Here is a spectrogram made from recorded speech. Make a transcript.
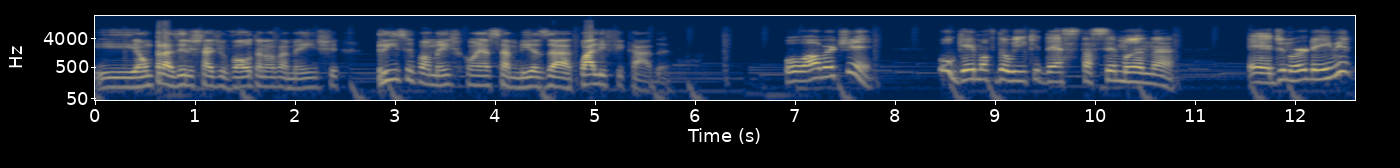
E é um prazer estar de volta novamente, principalmente com essa mesa qualificada. Ô, Albert, o Game of the Week desta semana é de Nordame,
